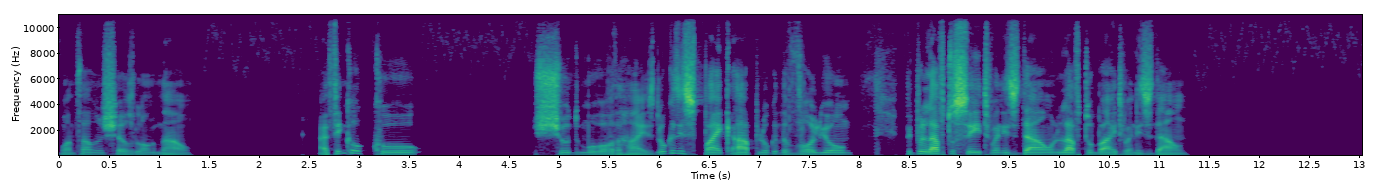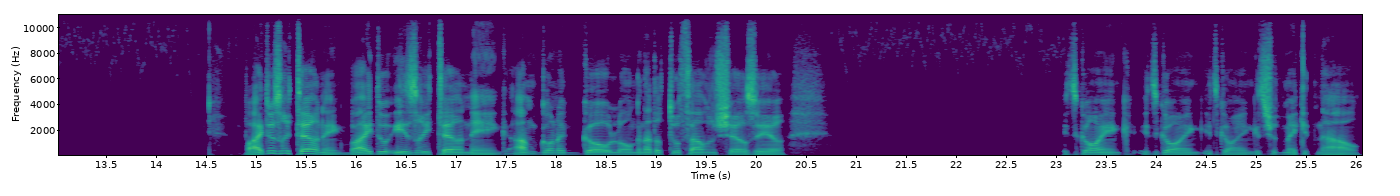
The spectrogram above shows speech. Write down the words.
1000 shares long now. I think Roku should move over the highs. Look at this spike up. Look at the volume. People love to see it when it's down, love to buy it when it's down. Baidu is returning. Baidu is returning. I'm gonna go long another 2,000 shares here. It's going, it's going, it's going. It should make it now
